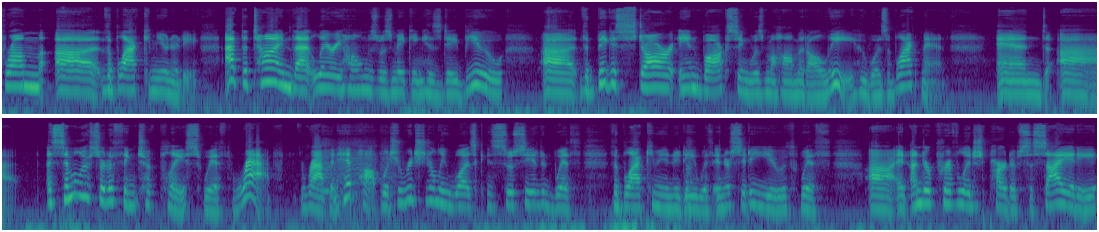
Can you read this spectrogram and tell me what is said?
from uh, the black community. At the time that Larry Holmes was making his debut, uh, the biggest star in boxing was Muhammad Ali, who was a black man. And uh, a similar sort of thing took place with rap, rap and hip hop, which originally was associated with the black community, with inner city youth, with uh, an underprivileged part of society.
